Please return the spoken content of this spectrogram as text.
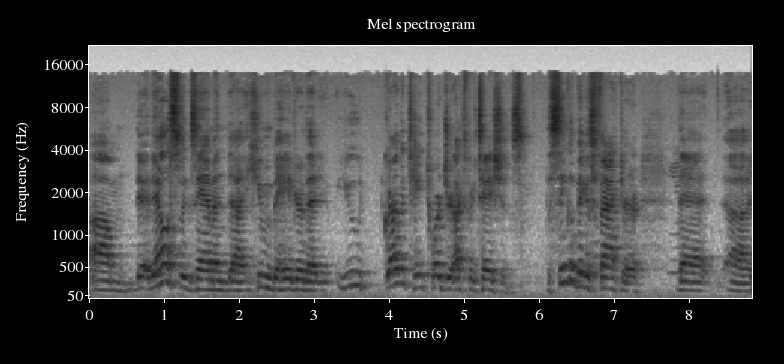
Um, they, they, also examined uh, human behavior that you gravitate towards your expectations. The single biggest factor that uh,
